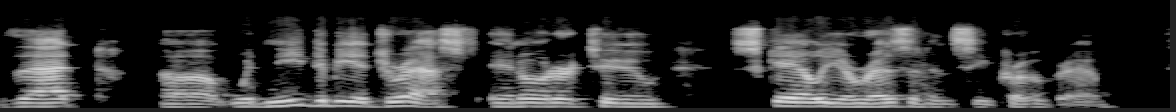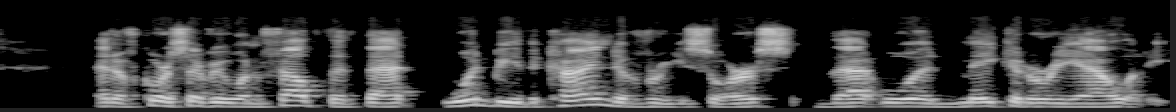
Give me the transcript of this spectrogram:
that uh, would need to be addressed in order to scale your residency program. And of course, everyone felt that that would be the kind of resource that would make it a reality.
